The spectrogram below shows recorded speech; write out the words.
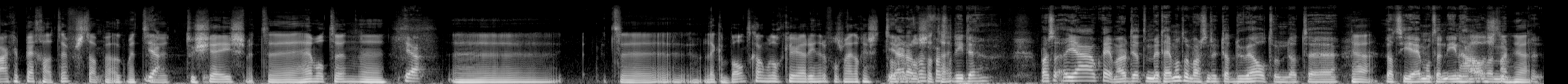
paar keer pech gehad, hè, Verstappen. Ook met Ja. eh touches, met eh, Hamilton. eh, Ja, eh, met eh, een lekker band kan ik me nog een keer herinneren. Volgens mij nog in zijn Toro ja dat was, was dat tijd. niet... was, ja, oké. maar dat, met Hamilton was natuurlijk dat duel toen. Dat... eh, Ja, Dat hij Hamilton inhaalde. Haalde maar, toen,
